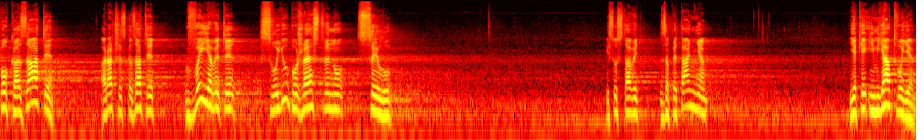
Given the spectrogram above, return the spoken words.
показати, а радше сказати, виявити свою божественну силу. Ісус ставить запитання, яке ім'я Твоє?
